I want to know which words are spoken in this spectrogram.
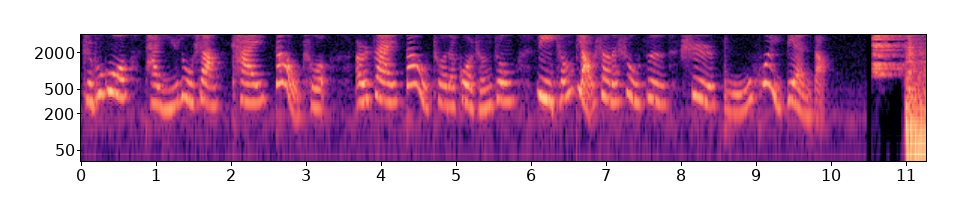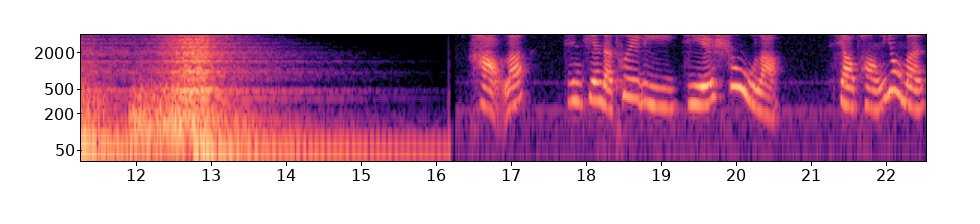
只不过他一路上开倒车，而在倒车的过程中，里程表上的数字是不会变的。好了，今天的推理结束了。小朋友们，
